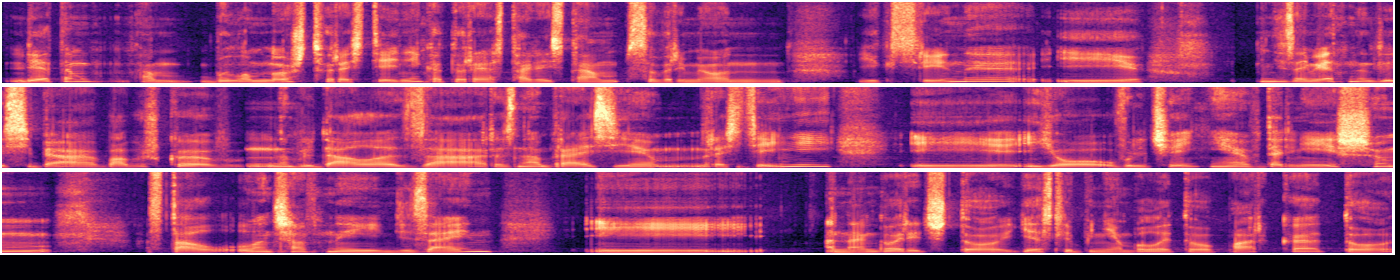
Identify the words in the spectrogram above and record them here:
летом там было множество растений, которые остались там со времен Екатерины. И незаметно для себя бабушка наблюдала за разнообразием растений, и ее увлечение в дальнейшем стал ландшафтный дизайн, и она говорит, что если бы не было этого парка, то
